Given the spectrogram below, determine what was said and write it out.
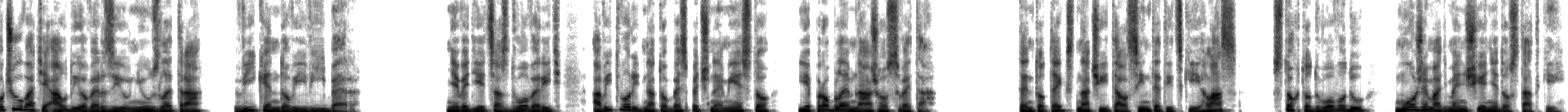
Počúvate audioverziu newslettera Víkendový výber. Nevedieť sa zdôveriť a vytvoriť na to bezpečné miesto je problém nášho sveta. Tento text načítal syntetický hlas, z tohto dôvodu môže mať menšie nedostatky.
